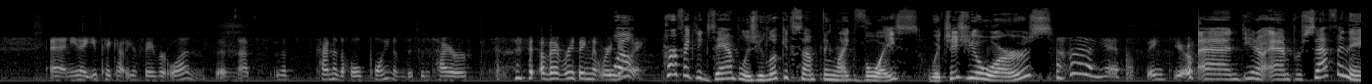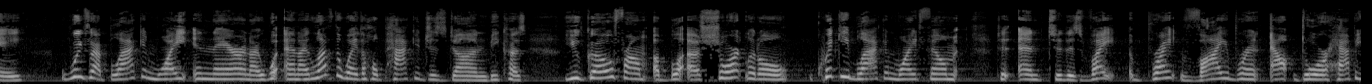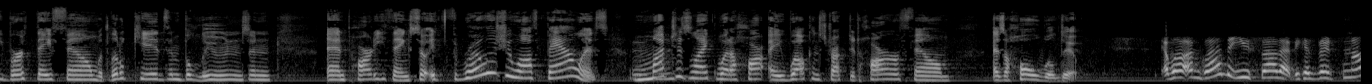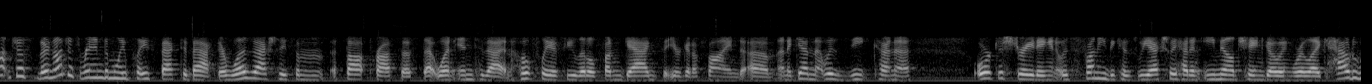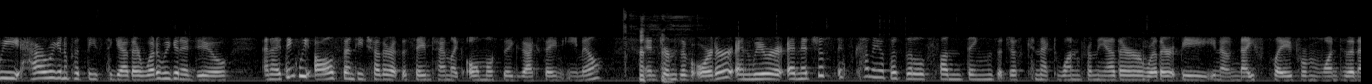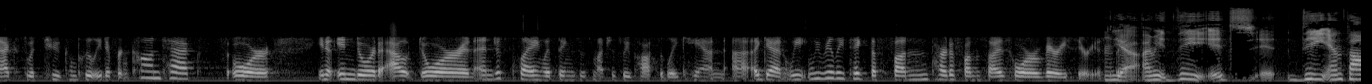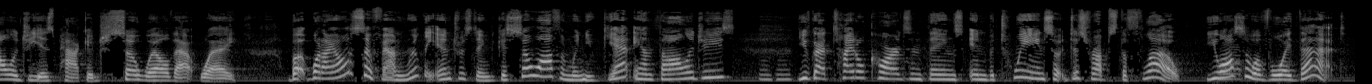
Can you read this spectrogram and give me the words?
and you know, you pick out your favorite ones, and that's that's kind of the whole point of this entire of everything that we're Well, doing. perfect example is you look at something like Voice, which is yours, Ah yes, thank you. and you know, and Persephone. We've got black and white in there, and I w- and I love the way the whole package is done because you go from a, bl- a short little quickie black and white film to and to this vi- bright, vibrant outdoor happy birthday film with little kids and balloons and and party things. So it throws you off balance, much as like what a hor- a well constructed horror film as a whole will do. well, I'm glad that you saw that because it's not just they're not just randomly placed back to back. There was actually some thought process that went into that, and hopefully a few little fun gags that you're going to find. Um, and again, that was Zeke kind of orchestrating, and it was funny because we actually had an email chain going. We're like, how do we how are we going to put these together? What are we going to do? And I think we all sent each other at the same time, like almost the exact same email in terms of order. And we were, and it's just, it's coming up with little fun things that just connect one from the other, whether it be, you know, knife play from one to the next with two completely different contexts or, you know, indoor to outdoor and, and just playing with things as much as we possibly can. Uh, again, we, we really take the fun part of fun size horror very seriously. Yeah, I mean the it's it, the anthology is packaged so well that way. But what I also found really interesting because so often when you get anthologies, mm-hmm. you've got title cards and things in between, so it disrupts the flow. You yeah. also avoid that.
